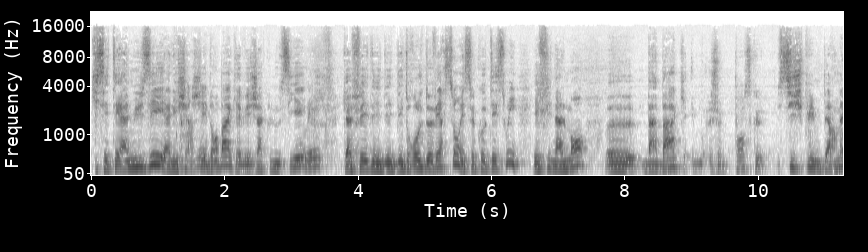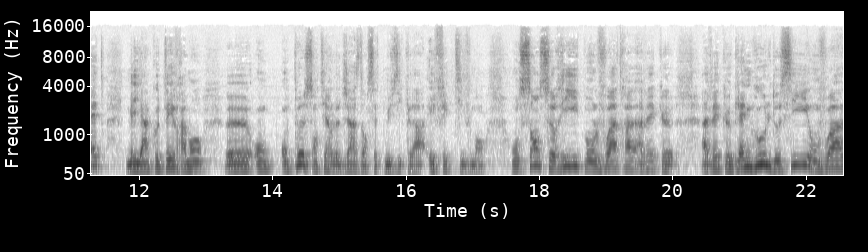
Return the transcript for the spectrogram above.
qui s'était amusé à aller chercher oui. dans Bach. Il y avait Jacques Loussier Oui. qui a fait des, des- des drôles de versions et ce côté swing. Et finalement, euh, ben Bach, je pense que, si je puis me permettre, mais il y a un côté vraiment, euh, on, peut sentir le jazz dans cette musique-là, effectivement. On sent ce rythme, on le voit avec, euh, avec Glenn Gould aussi, on voit...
